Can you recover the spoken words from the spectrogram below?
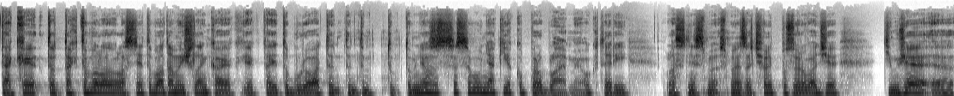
Tak to, tak to bylo vlastně, to byla ta myšlenka, jak, jak tady to budovat. Ten, ten, ten, to, to mělo se sebou nějaký jako problém, jo, který vlastně jsme, jsme začali pozorovat, že tím, že eh,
